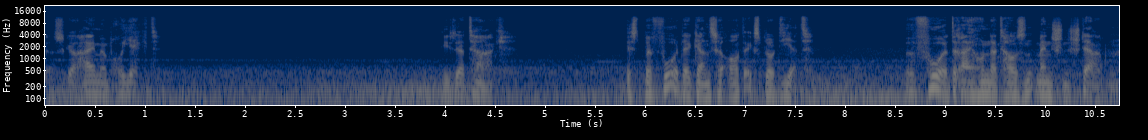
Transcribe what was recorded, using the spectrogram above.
Das geheime Projekt. Dieser Tag ist bevor der ganze Ort explodiert. Bevor 300.000 Menschen sterben.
